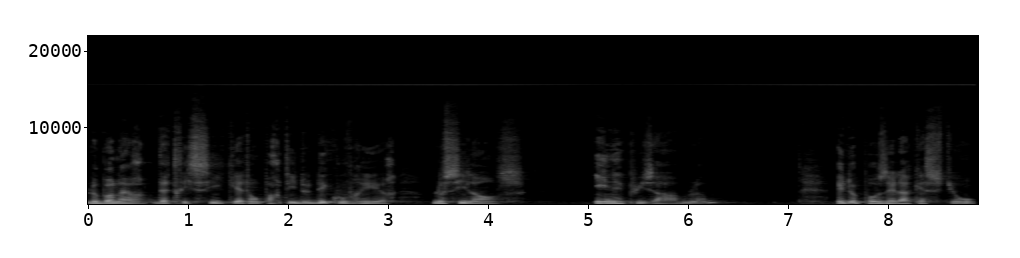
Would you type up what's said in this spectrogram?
Le bonheur d'être ici, qui est en partie de découvrir le silence inépuisable et de poser la question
